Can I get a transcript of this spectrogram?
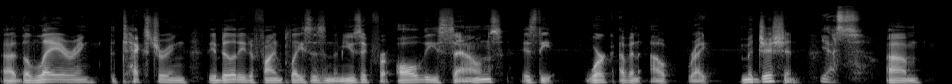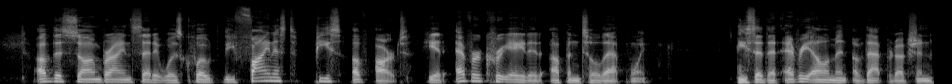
Uh, the layering, the texturing, the ability to find places in the music for all these sounds is the work of an outright magician. Yes. Um, of this song, Brian said it was, quote, the finest piece of art he had ever created up until that point. He said that every element of that production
